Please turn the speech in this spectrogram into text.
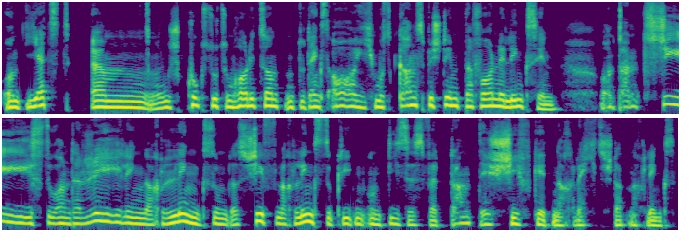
Und jetzt ähm, guckst du zum Horizont und du denkst, oh, ich muss ganz bestimmt da vorne links hin. Und dann ziehst du an der Reling nach links, um das Schiff nach links zu kriegen und dieses verdammte Schiff geht nach rechts statt nach links.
